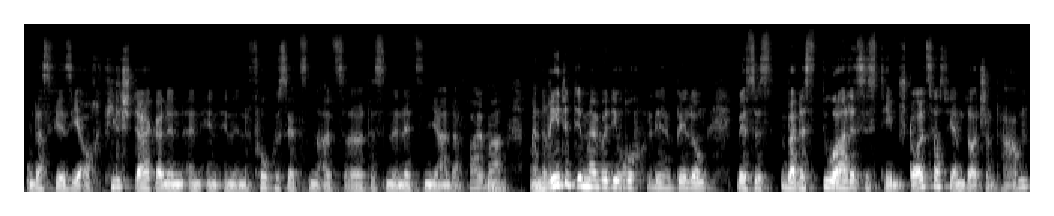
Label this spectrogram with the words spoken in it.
und dass wir sie auch viel stärker in, in, in, in den Fokus setzen, als äh, das in den letzten Jahren der Fall war. Mhm. Man redet immer über die Berufsbildung, mir ist es über das duale System stolz, was wir in Deutschland haben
